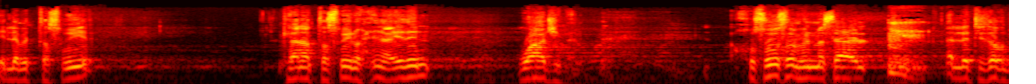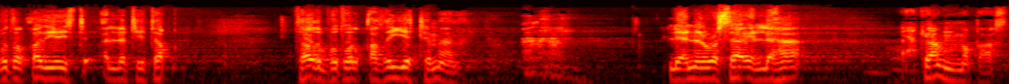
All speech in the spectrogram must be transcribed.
إلا بالتصوير كان التصوير حينئذ واجبا. خصوصا في المسائل التي تضبط القضية التي تضبط القضية تماما. لأن الوسائل لها أحكام المقاصد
